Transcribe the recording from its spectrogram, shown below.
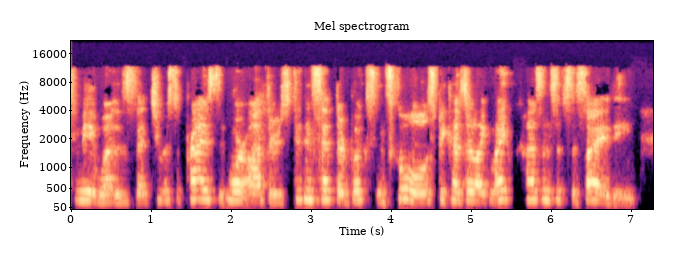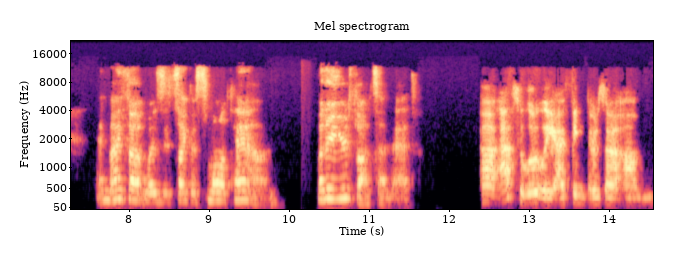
to me was that she was surprised that more authors didn't set their books in schools because they're like microcosms of society. And my thought was it's like a small town. What are your thoughts on that? Uh, absolutely. I think there's a, um,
